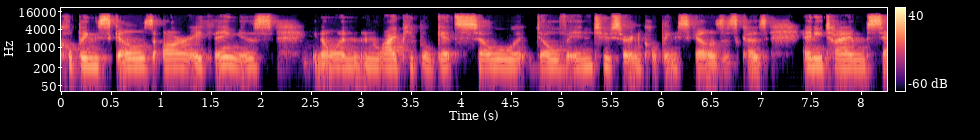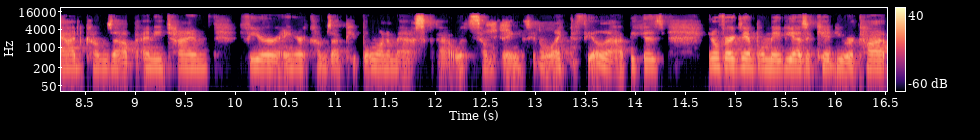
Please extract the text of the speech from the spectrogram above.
coping skills are a thing is you know and, and why people get so dove into certain coping skills is because anytime sad comes up anytime fear or anger comes up people want to mask that with something So they don't like to feel that because you know for example maybe as a kid you were taught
